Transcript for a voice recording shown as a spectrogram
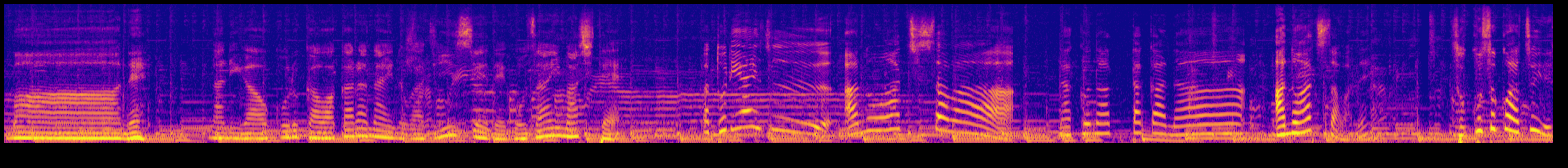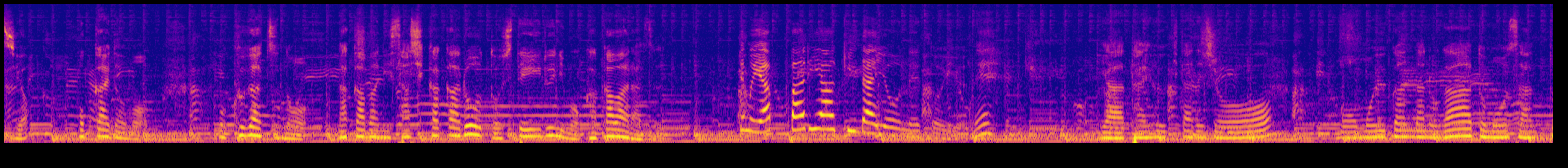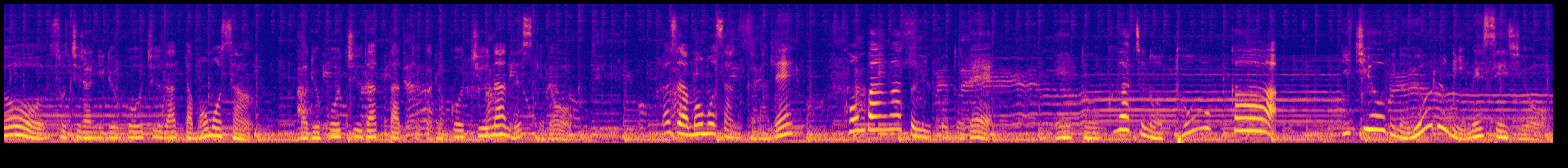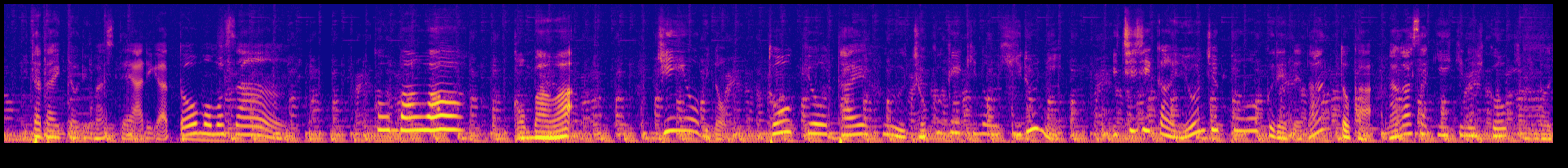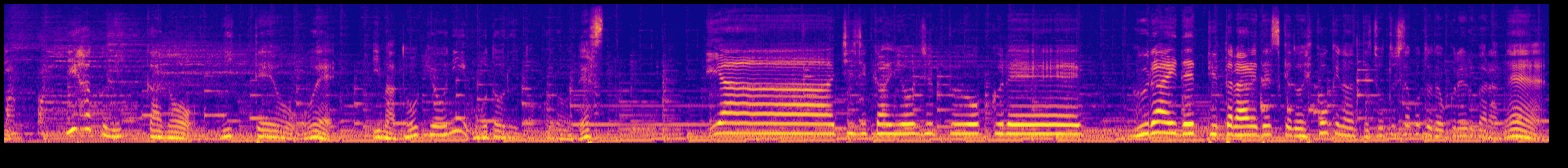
まあね何が起こるかわからないのが人生でございまして。まあ、とりあえずあの暑さはなくなったかな。あの暑さはねそこそこ暑いですよ。北海道も。もう9月の半ばに差し掛かろうとしているにもかかわらず。でもやっぱり秋だよねというね。いや台風来たでしょう。もう思い浮かんだのが友さんとそちらに旅行中だったももさん、まあ、旅行中だったっていうか旅行中なんですけど。まずはももさんからね「こんばんは」ということで、えーと、9月の10日日曜日の夜にメッセージをいただいておりましてありがとうももさん。こんばんは。こんばんは。金曜日の東京台風直撃の昼に1時間40分遅れでなんとか長崎行きの飛行機に乗り2泊3日の日程を終え今東京に戻るところですいやー1時間40分遅れぐらいでって言ったらあれですけど飛行機なんてちょっとしたことで遅れるからね。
